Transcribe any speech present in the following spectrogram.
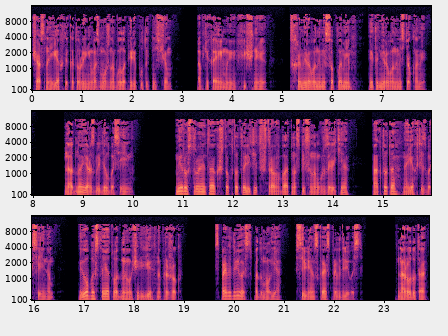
Частные яхты, которые невозможно было перепутать ни с чем. Обтекаемые, хищные, с хромированными соплами и тонированными стеклами. На одной я разглядел бассейн. Мир устроен так, что кто-то летит в штрафбат на списанном грузовике, а кто-то на яхте с бассейном, и оба стоят в одной очереди на прыжок. «Справедливость», — подумал я, — «вселенская справедливость». «Народу-то»,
